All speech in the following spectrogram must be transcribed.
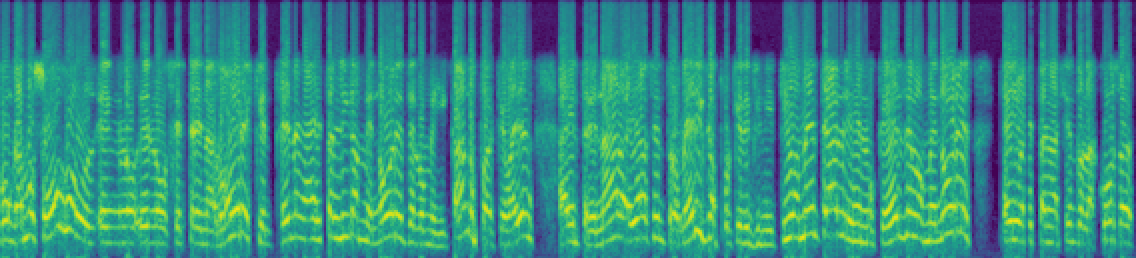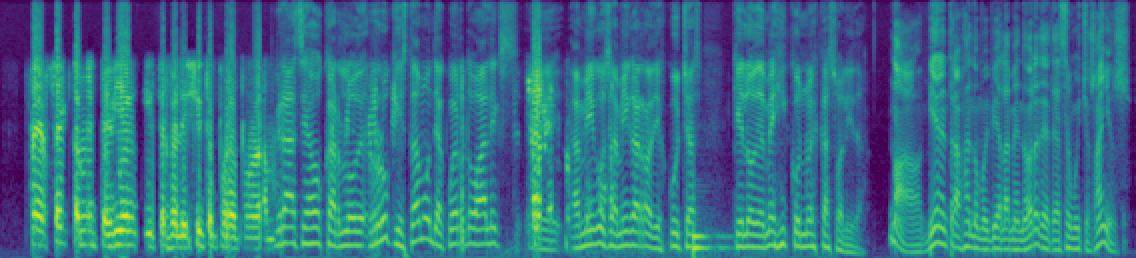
pongamos ojos en, en los entrenadores que entrenan a estas ligas menores de los mexicanos para que vayan a entrenar allá a Centroamérica porque definitivamente Alex en lo que es de los menores ellos están haciendo las cosas perfectamente bien y te felicito por el programa. Gracias, Oscar. Lo de Rookie, estamos de acuerdo, Alex, eh, amigos y amigas Radio Escuchas, que lo de México no es casualidad. No, vienen trabajando muy bien las menores desde hace muchos años.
